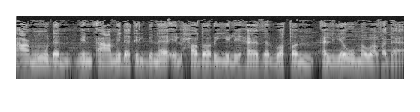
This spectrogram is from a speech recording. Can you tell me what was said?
عمودا من أعمدة البناء الحضاري لهذا الوطن اليوم وغدا.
